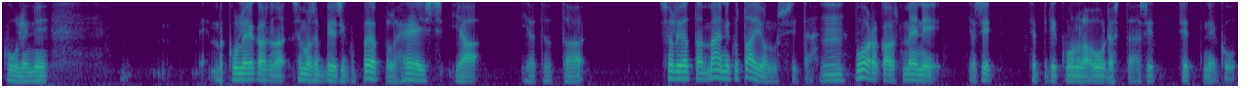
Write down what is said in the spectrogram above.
kuulin, niin mä kuulin ekana semmoisen biisin kuin Purple Haze ja, ja tota, se oli jotain, mä en niinku tajunnut sitä. Mm. Vuorokaus meni ja sitten se piti kuunnella uudestaan ja sitten sit niinku,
